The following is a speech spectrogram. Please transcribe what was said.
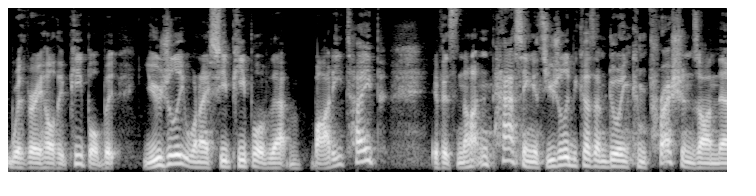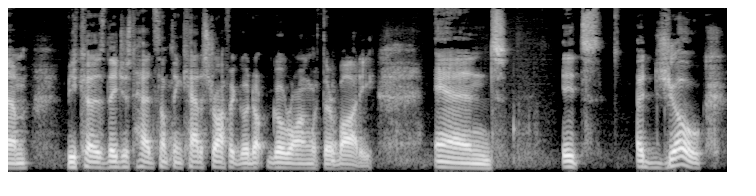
with very healthy people. But usually, when I see people of that body type, if it's not in passing, it's usually because I'm doing compressions on them because they just had something catastrophic go go wrong with their body, and it's a joke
